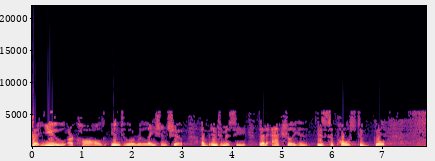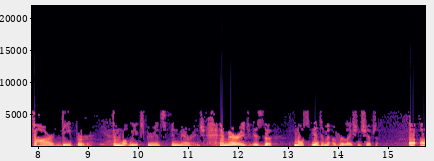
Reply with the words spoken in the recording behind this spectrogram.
That you are called into a relationship of intimacy that actually is supposed to go far deeper than what we experience in marriage. And marriage is the most intimate of relationships a, a,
